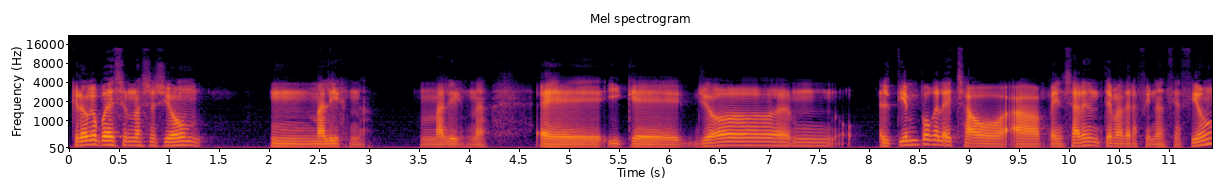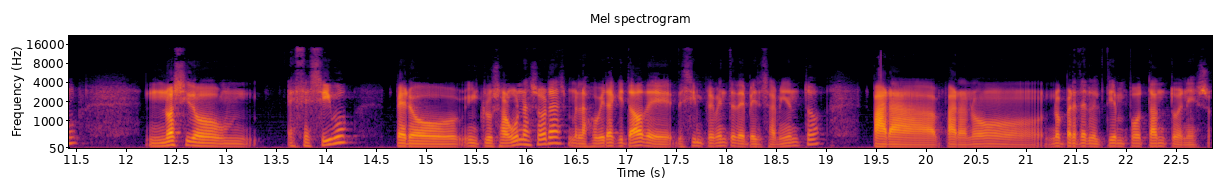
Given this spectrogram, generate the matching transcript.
creo que puede ser una sesión maligna, maligna. Eh, y que yo mm, el tiempo que le he echado a pensar en el tema de la financiación no ha sido mm, excesivo, pero incluso algunas horas me las hubiera quitado de, simplemente de pensamiento para, para no, no perder el tiempo tanto en eso.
